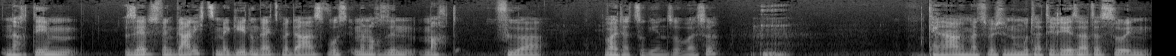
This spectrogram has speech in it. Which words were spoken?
Nachdem selbst wenn gar nichts mehr geht und gar nichts mehr da ist, wo es immer noch Sinn macht, für weiterzugehen, so, weißt du? Hm. Keine Ahnung, ich meine, zum Beispiel eine Mutter Theresa hat das so in,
